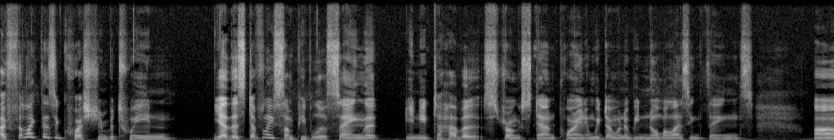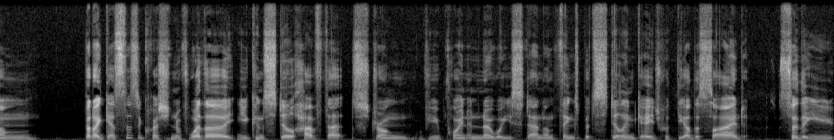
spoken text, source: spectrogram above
I feel like there's a question between yeah. There's definitely some people who are saying that you need to have a strong standpoint, and we don't want to be normalizing things. Um, but I guess there's a question of whether you can still have that strong viewpoint and know where you stand on things, but still engage with the other side so that you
